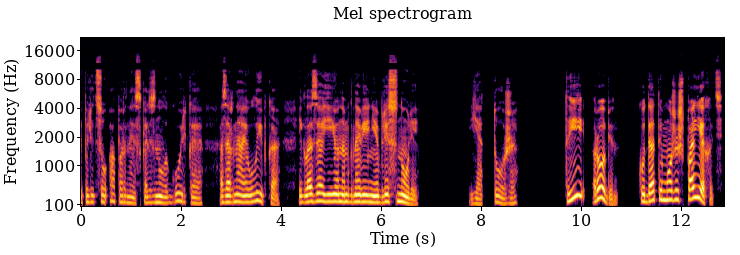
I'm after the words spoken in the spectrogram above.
и по лицу апорная скользнула горькая, озорная улыбка, и глаза ее на мгновение блеснули. «Я тоже». «Ты, Робин, куда ты можешь поехать?»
